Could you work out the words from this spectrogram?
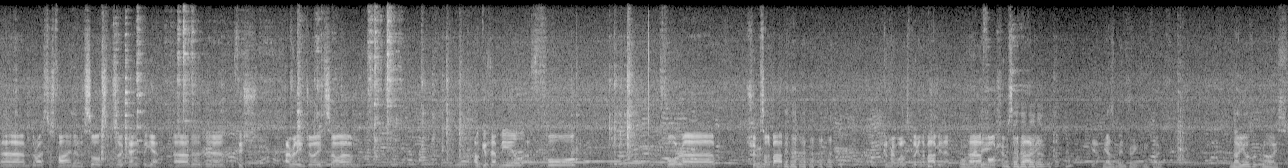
Um, the rice was fine and the sauce was okay, but yeah, uh, the, the fish I really enjoyed. So um, I'll give that meal a four for uh, shrimps on a barbie. Couldn't remember what I was putting on the barbie then. Uh, four shrimps on a barbie. Yeah. He hasn't been drinking, folks. No, yours look nice.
